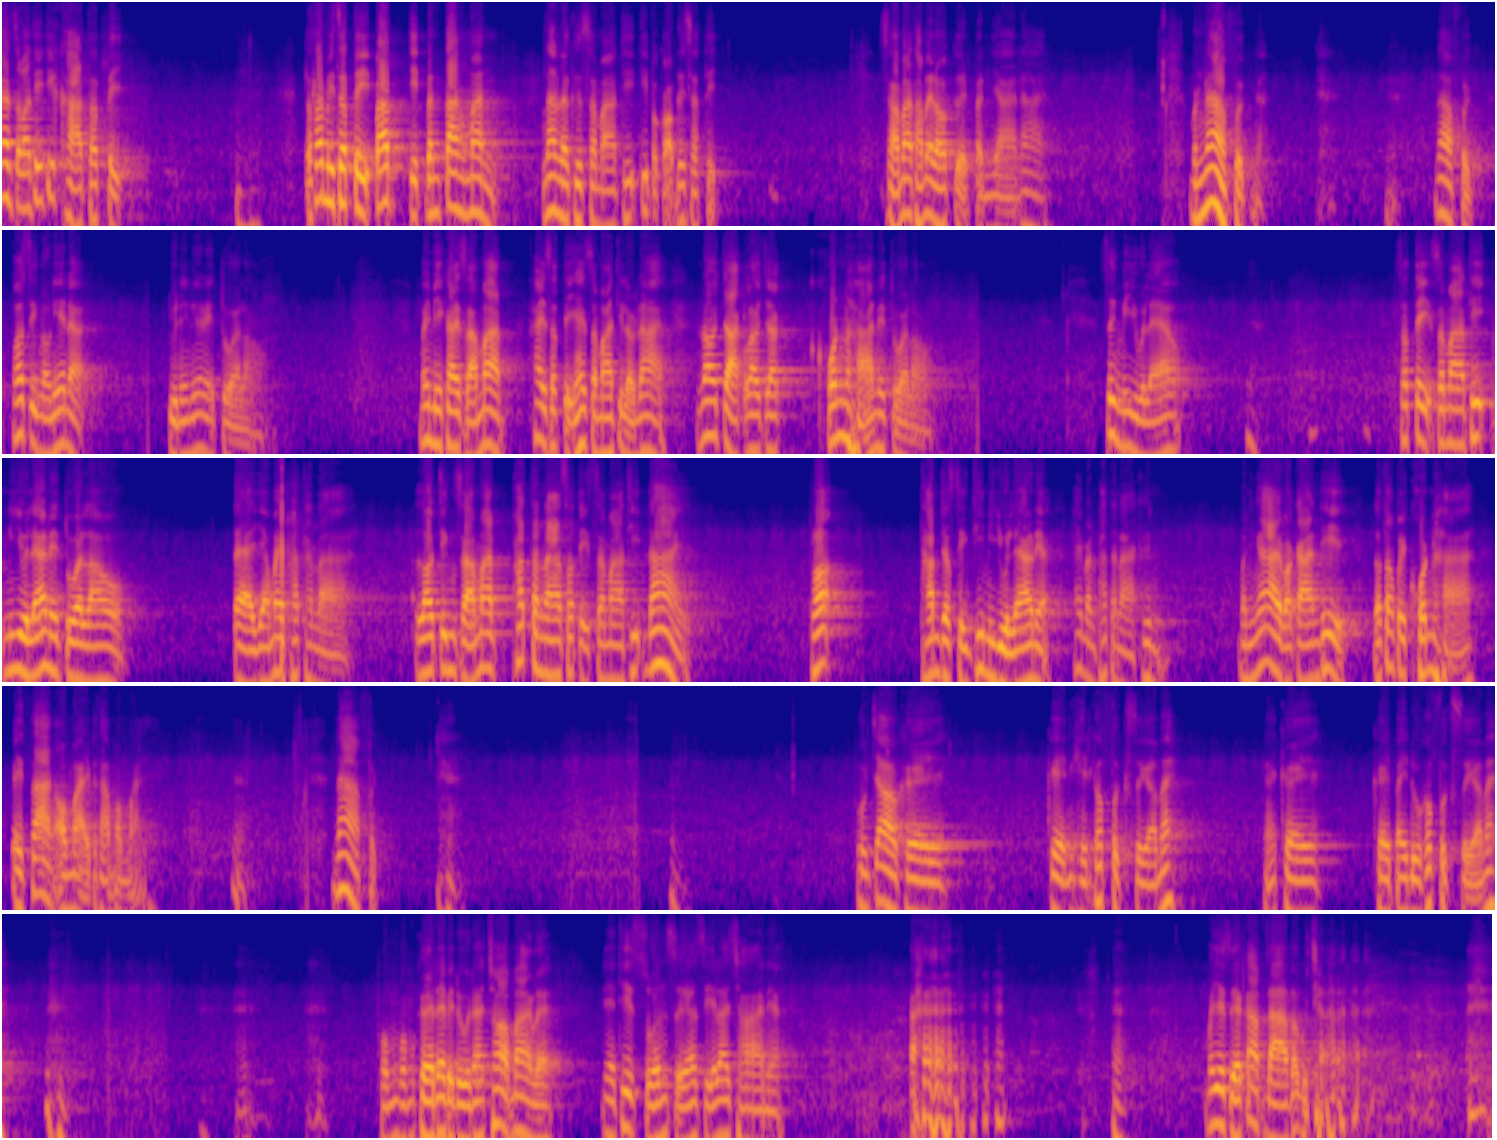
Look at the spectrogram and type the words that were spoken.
นั่นสมาธิที่ขาดสติ แต่ถ้ามีสติปั๊บจิตมันตั้งมั่น นั่นแหละคือสมาธิที่ประกอบด้วยสติ สามารถทำให้เราเกิดปัญญาได้ มันน่าฝึกนะน่าฝึก เพราะสิ่งเหล่านี้นะ่ะอยู่ในเนื้อในตัวเรา ไม่มีใครสามารถให้สติให้สมาธิเราได้ นอกจากเราจะค้นหาในตัวเรา ซึ่งมีอยู่แล้ว สติสมาธิมีอยู่แล้วในตัวเรา แต่ยังไม่พัฒนา เราจึงสามารถพัฒนาสติสมาธิได้ เพราะทำจากสิ่งที่มีอยู่แล้วเนี่ยให้มันพัฒนาขึ้น มันง่ายกว่าการที่เราต้องไปค้นหาไปสร้างเอาใหม่ไปทำเอาใหม่น่าฝึกพระเจ้าเคยเคยเห็นเห็นเขาฝึกเสือไหมนะเคยเคยไปดูเขาฝึกเสือไหมผมผมเคยได้ไปดูนะ ชอบมากเลย เนี่ยที่สวนเสือศรีราชาเนี่ย ไม่ใช่เสือกาบดาบพระกุชา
